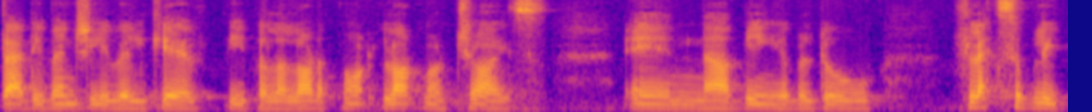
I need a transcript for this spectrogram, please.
that eventually will give people a lot of more, lot more choice in uh, being able to flexibly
